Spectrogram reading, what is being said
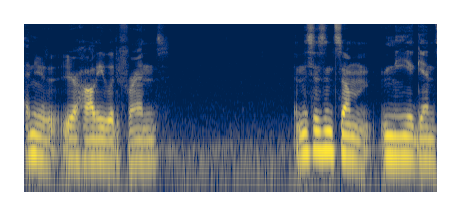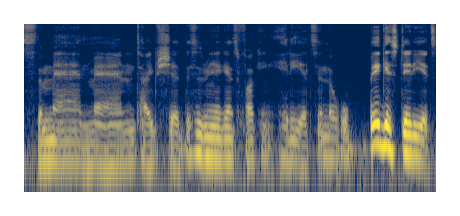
And your your Hollywood friends. And this isn't some me against the man, man type shit. This is me against fucking idiots. And the biggest idiots,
